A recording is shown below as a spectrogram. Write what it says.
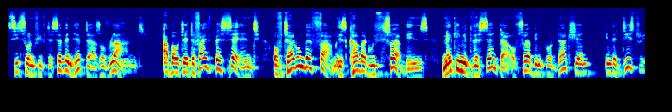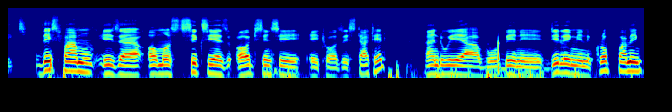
sits on 57 hectares of land. About 85% of Chalumbe farm is covered with soybeans, making it the center of soybean production in the district. This farm is uh, almost six years old since it was started, and we have been uh, dealing in crop farming.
